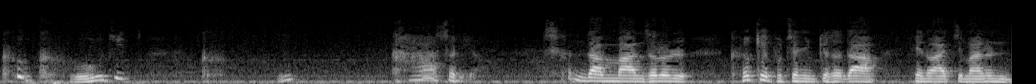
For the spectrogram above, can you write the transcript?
그 거짓, 그, 응? 가설이요. 천담만설을 그렇게 부처님께서 다 해놓았지만은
